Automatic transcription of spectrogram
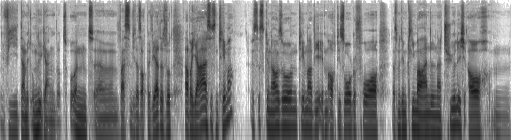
wie damit umgegangen wird und äh, was, wie das auch bewertet wird. Aber ja, es ist ein Thema. Es ist genauso ein Thema wie eben auch die Sorge vor, dass mit dem Klimawandel natürlich auch ähm,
